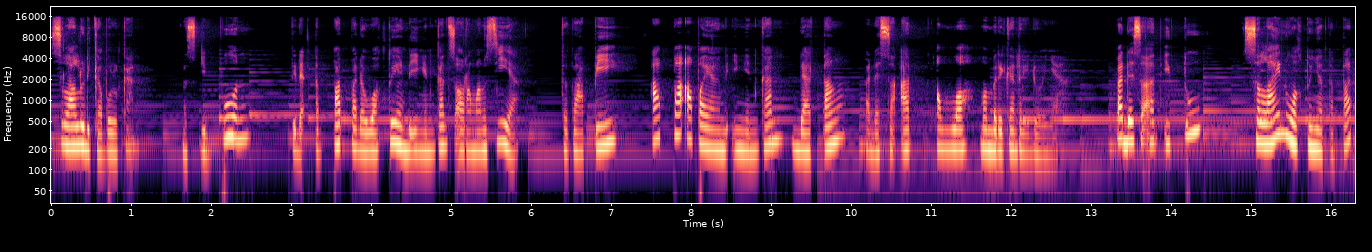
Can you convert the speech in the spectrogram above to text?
selalu dikabulkan meskipun tidak tepat pada waktu yang diinginkan seorang manusia. Tetapi apa-apa yang diinginkan datang pada saat Allah memberikan ridhonya. Pada saat itu, selain waktunya tepat,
